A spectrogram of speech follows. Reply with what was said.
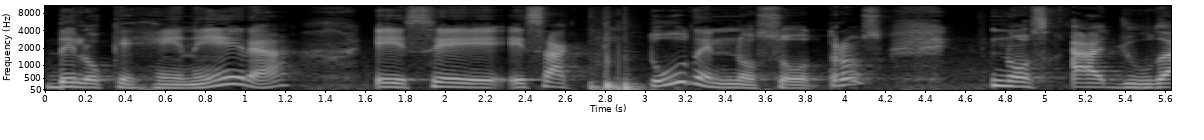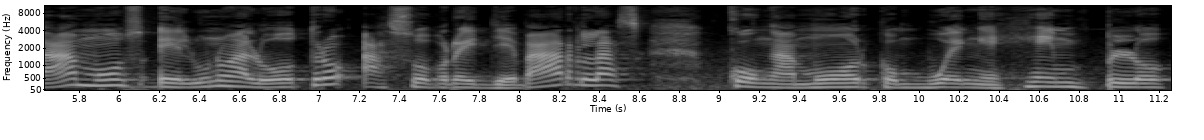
de lo que genera ese, esa actitud en nosotros nos ayudamos el uno al otro a sobrellevarlas con amor, con buen ejemplo,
